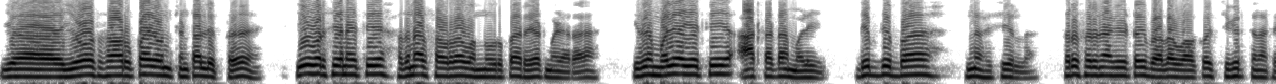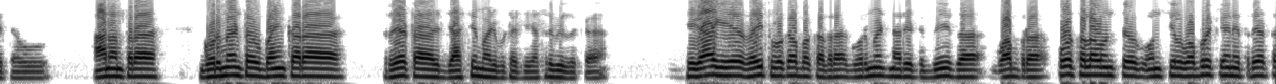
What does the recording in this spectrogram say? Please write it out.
ಯಾ- ಏಳು ಸಾವಿರ ರೂಪಾಯಿ ಒಂದ್ ಕ್ವಿಂಟಾಲ್ ಇತ್ತು. ಈ ವರ್ಷ ಏನೈತಿ? ಹದಿನಾರು ಸಾವಿರದ ಒಂದ್ ನೂರು ರೂಪಾಯಿ ರೇಟ್ ಮಾಡ್ಯಾರ. ಇದು ಮಳೆ ಆಗೈತಿ ಆಟ್ ಕಾಟ ಮಳಿ. ದಿಬ್ ದಿಬ್ಬ ಇನ್ನ ಹಸಿ ಇಲ್ಲ. ಸರಿ ಸರಿನಾಗ ಇಟ್ಟು ಬೆಳೆದಾವ ಹಾಕೋ ಸಿಗಿರ್ ತಿನ್ನಾಕತ್ಯಾವು ಆನಂತರ ಗೌರ್ಮೆಂಟ್ ಭಯಂಕರ ರೇಟ್ ಜಾಸ್ತಿ ಮಾಡಿಬಿಟ್ಟೈತಿ ಹೆಸರು ಬೀಜಕ್ಕೆ. ಹೀಗಾಗಿ ರೈತ ಉಳ್ಕೋಬೇಕಾದ್ರ ಗೌರ್ಮೆಂಟ್ನ ರೇಟ್ ಬೀಜ, ಗೊಬ್ಬರ, ಹೋದ್ ಸಲ ಒಂದ್ ಒಂದ್ ಚೀಲ ಗೊಬ್ಬರಕ್ಕೆ ಏನಿತ್ತು ರೇಟ್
